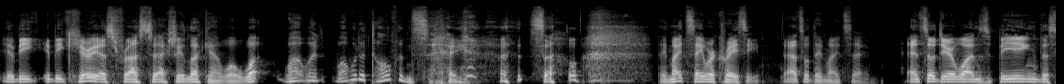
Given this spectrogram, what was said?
it'd be it'd be curious for us to actually look at, well, what what would what would a dolphin say? so they might say we're crazy. That's what they might say. And so, dear ones, being this,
